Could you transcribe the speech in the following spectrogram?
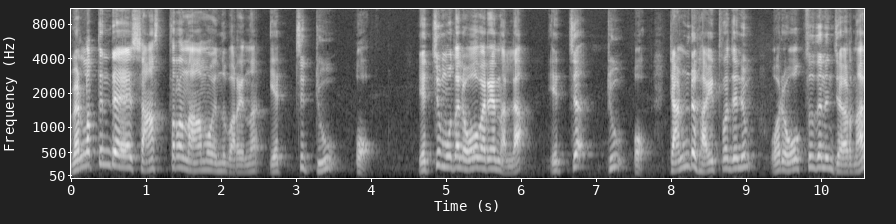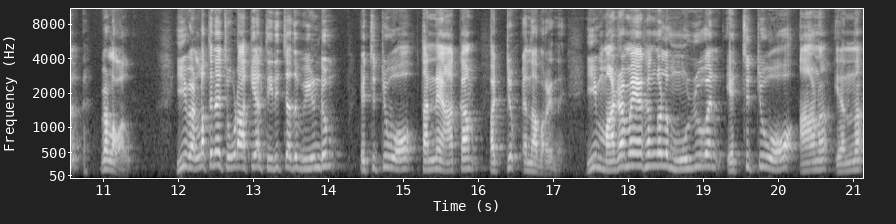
വെള്ളത്തിന്റെ ശാസ്ത്രനാമം എന്ന് പറയുന്ന എച്ച് ടു ഒ എച്ച് മുതൽ ഒ വരെ എന്നല്ല എച്ച് ടു ഒ രണ്ട് ഹൈഡ്രജനും ഒരു ഓക്സിജനും ചേർന്നാൽ വെള്ളമാകും. ഈ വെള്ളത്തിനെ ചൂടാക്കിയാൽ തിരിച്ചത് വീണ്ടും എച്ച് ടു ഒ തന്നെ ആക്കാൻ പറ്റും എന്നാണ് പറയുന്നത്. ഈ മഴമേഘങ്ങൾ മുഴുവൻ എച്ച് ടു ഒ ആണ് എന്ന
